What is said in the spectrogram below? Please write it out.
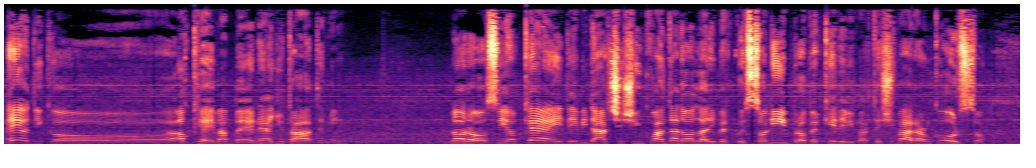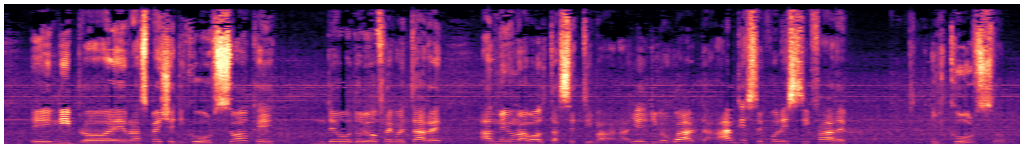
E io dico, ok, va bene, aiutatemi. Loro, sì, ok, devi darci 50 dollari per questo libro perché devi partecipare a un corso. E il libro è una specie di corso che devo, dovevo frequentare almeno una volta a settimana. Io gli dico, guarda, anche se volessi fare il corso,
